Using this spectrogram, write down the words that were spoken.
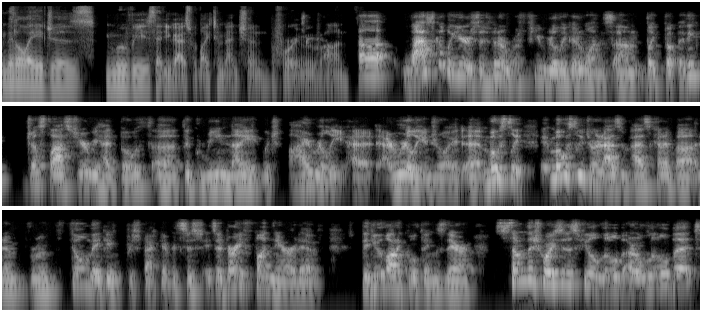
Middle Ages movies that you guys would like to mention before we move on? Uh, last couple years, there's been a, a, few really good ones. Um, like, but I think just last year we had both uh, The Green Knight, which I really had, I really enjoyed. Uh, mostly, mostly during as as kind of uh, from a filmmaking perspective, it's just it's a very fun narrative. They do a lot of cool things there. Some of the choices feel a little are a little bit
